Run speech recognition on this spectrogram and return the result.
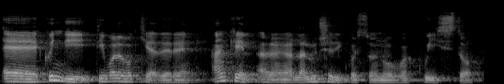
E quindi ti volevo chiedere, anche eh, alla luce di questo nuovo acquisto,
